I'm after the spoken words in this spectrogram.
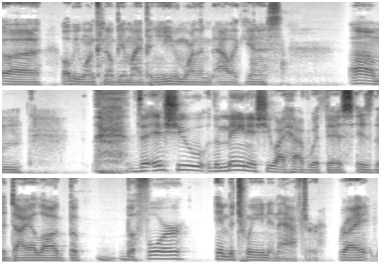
uh, Obi Wan Kenobi in my opinion, even more than Alec Guinness. Um, the issue, the main issue I have with this is the dialogue be- before, in between, and after. Right?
